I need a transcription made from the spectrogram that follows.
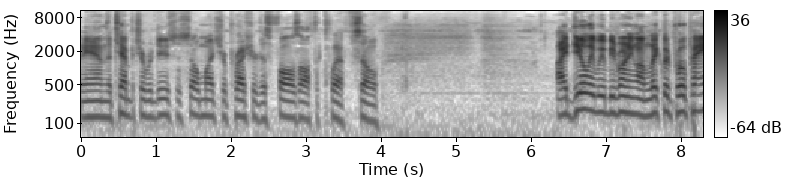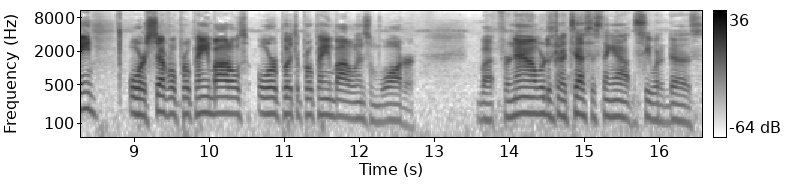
and the temperature reduces so much your pressure just falls off the cliff. So Ideally, we'd be running on liquid propane or several propane bottles or put the propane bottle in some water. But for now, we're just gonna test this thing out and see what it does.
